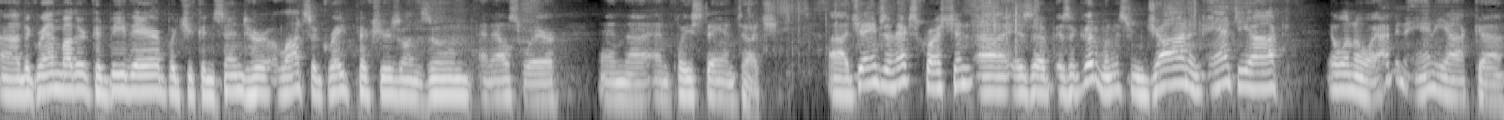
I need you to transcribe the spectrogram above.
Uh, the grandmother could be there, but you can send her lots of great pictures on Zoom and elsewhere, and uh, and please stay in touch. Uh, James, the next question is a is a good one. It's from John in Antioch, Illinois. I've been to Antioch, uh,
